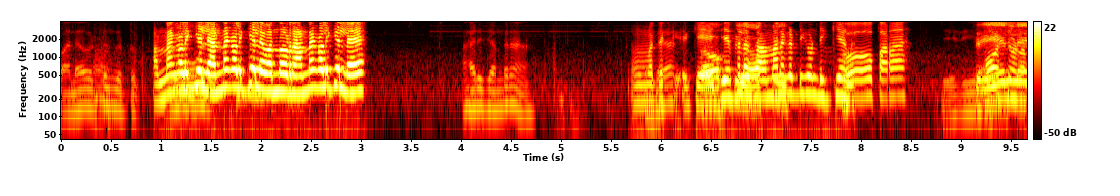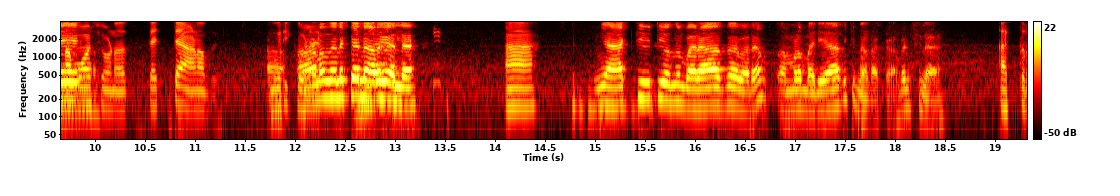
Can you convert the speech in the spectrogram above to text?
പല വട്ടം കിട്ടും. അണ്ണൻ കളിക്കല്ലേ അണ്ണൻ കളിക്കല്ലേ വന്നവിടെ അണ്ണൻ കളിക്കല്ലേ? ആര് ചന്ദ്രനാ? മറ്റേ കെ ജി എഫിലെ സാമാനം. കെട്ടിക്കൊണ്ടിരിക്കുകയാണ്. ഓ പറ. മോശമാണ് തെറ്റാണത്. ആണോ നിനക്ക് തന്നെ അറിയാല്ലേ? ആ. ഇനി ആക്ടിവിറ്റി ഒന്നും വരാതെ വരാം. നമ്മൾ മര്യാദയ്ക്ക് നടക്കാം. മനസ്സിലായോ? അത്ര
